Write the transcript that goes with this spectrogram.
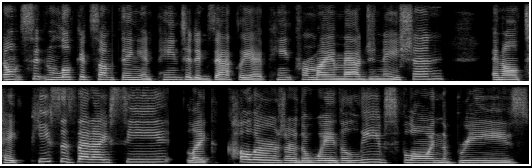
don't sit and look at something and paint it exactly. I paint from my imagination and I'll take pieces that I see, like colors or the way the leaves flow in the breeze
